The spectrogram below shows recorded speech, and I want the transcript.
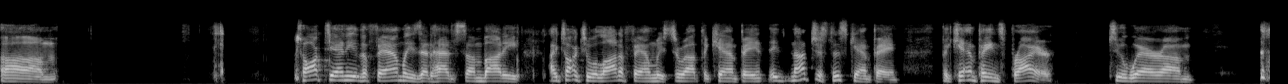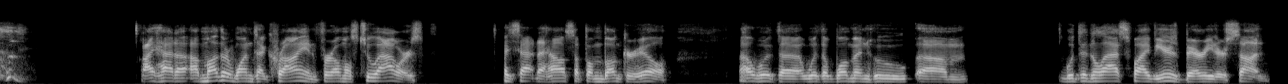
Um talk to any of the families that had somebody. I talked to a lot of families throughout the campaign not just this campaign but campaigns prior to where um, I had a, a, mother one time crying for almost two hours. I sat in a house up on Bunker Hill uh, with a with a woman who, um, within the last five years, buried her son,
